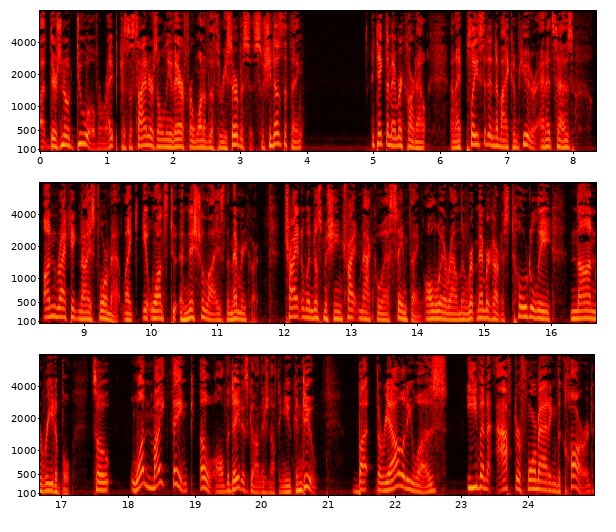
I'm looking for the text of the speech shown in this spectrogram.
uh, there's no do over, right? Because the signer's only there for one of the three services. So she does the thing. I take the memory card out and I place it into my computer, and it says unrecognized format, like it wants to initialize the memory card. Try it in a Windows machine, try it in Mac OS, same thing, all the way around. The memory card is totally non-readable. So one might think, oh, all the data's gone, there's nothing you can do. But the reality was, even after formatting the card,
